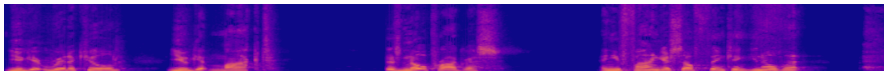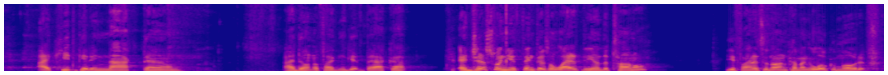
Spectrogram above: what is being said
you get ridiculed, you get mocked. There's no progress. And you find yourself thinking, you know what? I keep getting knocked down. I don't know if I can get back up. And just when you think there's a light at the end of the tunnel, you find it's an oncoming locomotive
